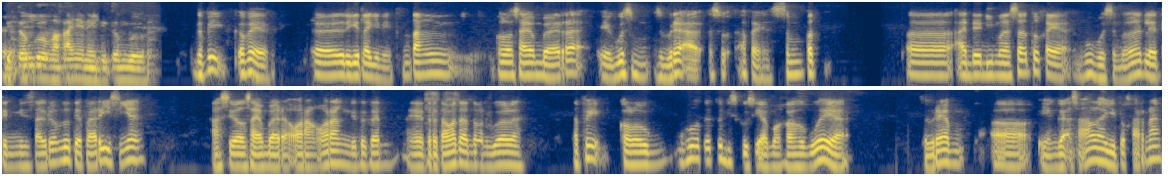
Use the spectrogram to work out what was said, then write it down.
ditunggu makanya nih ditunggu Tapi apa ya? eh, dikit lagi nih tentang kalau sayembara ya gue sebenarnya a- su- apa ya sempet eh, ada di masa tuh kayak gue bosen banget liatin Instagram tuh tiap hari isinya hasil sayembara orang-orang gitu kan. Ya terutama teman-teman gue lah. Tapi kalau gue waktu itu diskusi sama kakak gue ya sebenarnya eh, ya nggak salah gitu. Karena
